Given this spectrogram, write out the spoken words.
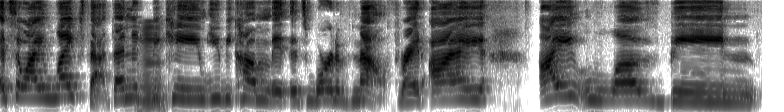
and so i liked that then it mm. became you become it, it's word of mouth right i i love being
